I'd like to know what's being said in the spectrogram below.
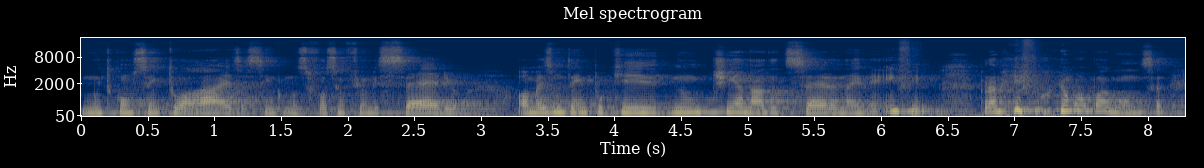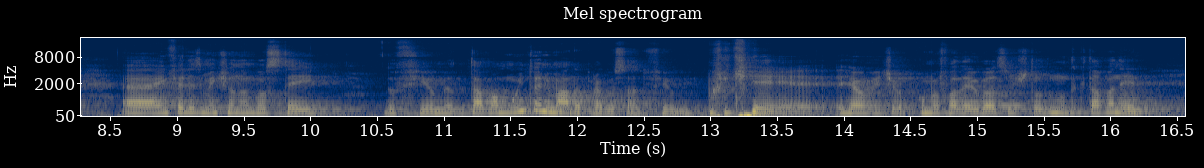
muito conceituais, assim como se fosse um filme sério, ao mesmo tempo que não tinha nada de sério, né? Enfim, para mim foi uma bagunça. É, infelizmente eu não gostei do filme. Eu estava muito animada para gostar do filme, porque realmente, como eu falei, eu gosto de todo mundo que estava nele.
